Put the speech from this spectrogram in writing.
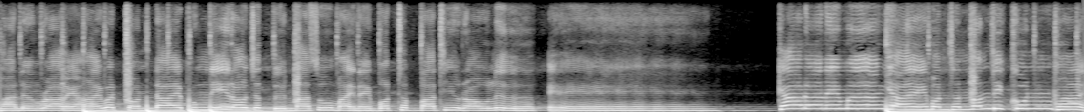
ผ่านเรื่องราวได้หายวัดจนได้พรุ่งนี้เราจะตื่นมาสู้ใหม่ในบทบาทที่เราเลือกเองก้าวเดินในเมืองใหญ่บนถนนที่คุ้นเคย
